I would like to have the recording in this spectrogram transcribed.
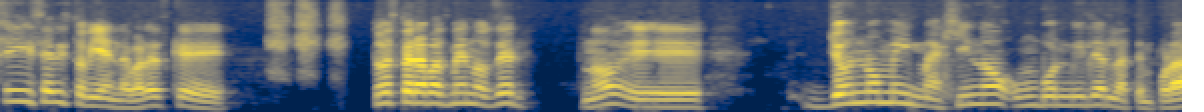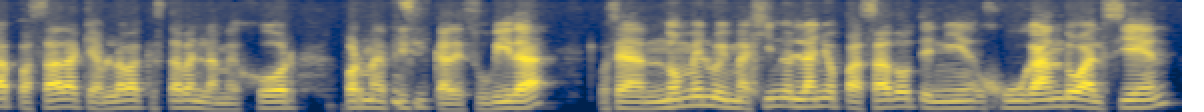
Sí, se ha visto bien. La verdad es que no esperabas menos de él, ¿no? Eh, yo no me imagino un Von Miller la temporada pasada que hablaba que estaba en la mejor forma física de su vida. O sea, no me lo imagino el año pasado teniendo, jugando al 100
